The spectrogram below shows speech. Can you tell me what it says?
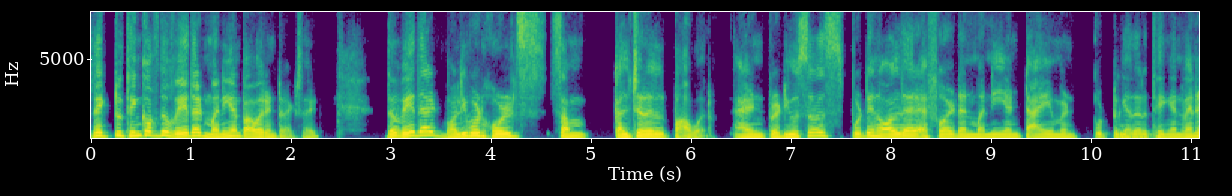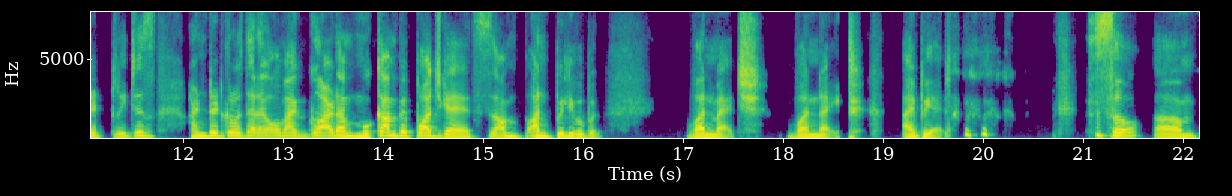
like to think of the way that money and power interacts, right? The way that Bollywood holds some cultural power and producers put in all their effort and money and time and put together a thing. And when it reaches 100 crores, they're like, oh my God, I'm mukam pe pahunch gaye. It's un- unbelievable. One match, one night, IPL. so, um,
